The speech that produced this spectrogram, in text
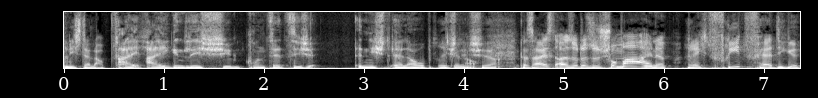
nicht erlaubt. Fertig. eigentlich grundsätzlich nicht erlaubt, richtig, Genau. ja. Das heißt also, das ist schon mal eine recht friedfertige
